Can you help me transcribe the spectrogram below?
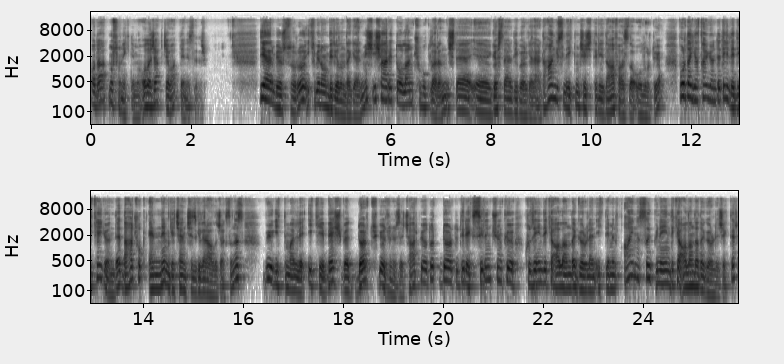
O da muson iklimi olacak. Cevap denizlidir. Diğer bir soru 2011 yılında gelmiş. İşaretli olan çubukların işte e, gösterdiği bölgelerde hangisinde iklim çeşitliliği daha fazla olur diyor. Burada yatay yönde değil de dikey yönde daha çok enlem geçen çizgileri alacaksınız. Büyük ihtimalle 2, 5 ve 4 gözünüze çarpıyordur. 4'ü direkt silin çünkü kuzeyindeki alanda görülen iklimin aynısı güneyindeki alanda da görülecektir.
